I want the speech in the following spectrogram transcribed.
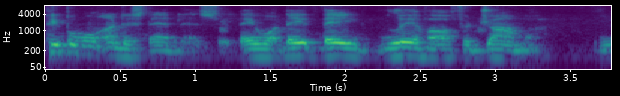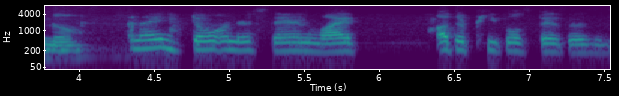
people won't understand this. They want they they live off of drama, you know. And I don't understand why other people's business is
